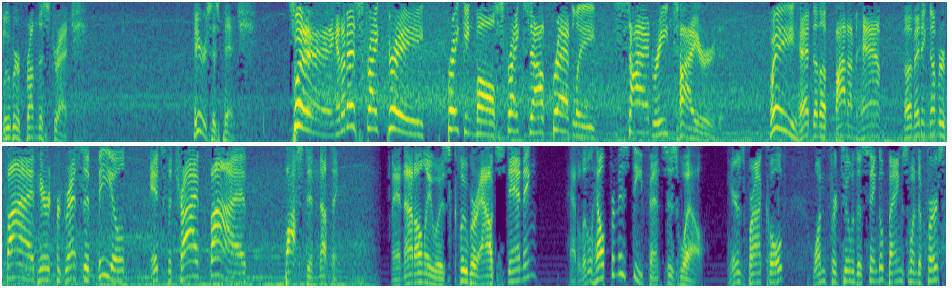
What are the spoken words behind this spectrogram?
Kluber from the stretch. Here's his pitch. Swing and a miss, strike three. Breaking ball strikes out Bradley. Side retired. We head to the bottom half of inning number five here at Progressive Field. It's the Tribe five, Boston nothing. And not only was Kluber outstanding, had a little help from his defense as well. Here's Brock Holt. One for two with a single, bangs one to first,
